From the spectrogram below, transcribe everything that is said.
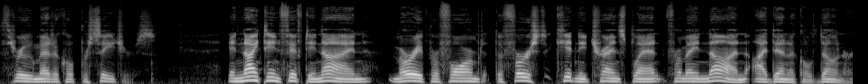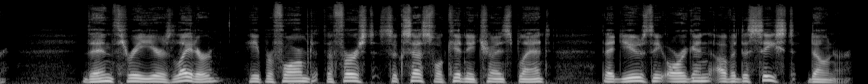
through medical procedures. In 1959, Murray performed the first kidney transplant from a non identical donor. Then, three years later, he performed the first successful kidney transplant that used the organ of a deceased donor.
